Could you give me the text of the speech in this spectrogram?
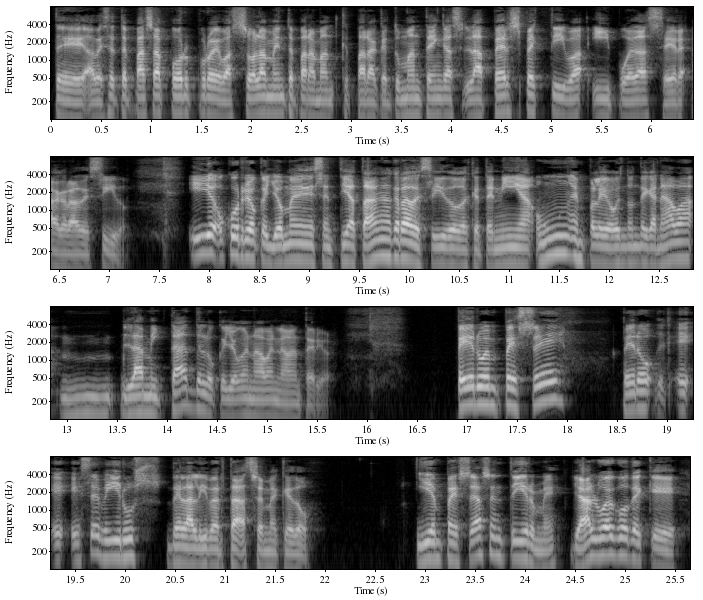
te, a veces te pasa por pruebas solamente para, para que tú mantengas la perspectiva y puedas ser agradecido. Y ocurrió que yo me sentía tan agradecido de que tenía un empleo en donde ganaba mm, la mitad de lo que yo ganaba en el anterior. Pero empecé, pero e, e, ese virus de la libertad se me quedó. Y empecé a sentirme, ya luego de que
